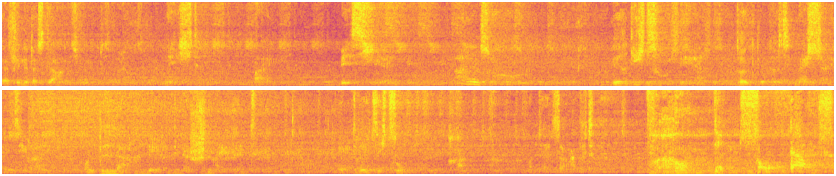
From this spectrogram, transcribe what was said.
Er findet das gar nicht gut. Nicht ein bisschen. Also werde ich zu sehr, drückt er das Messer in sie rein und lacht, während er schneidet. Er dreht sich zu mir und er sagt, warum denn so aus?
